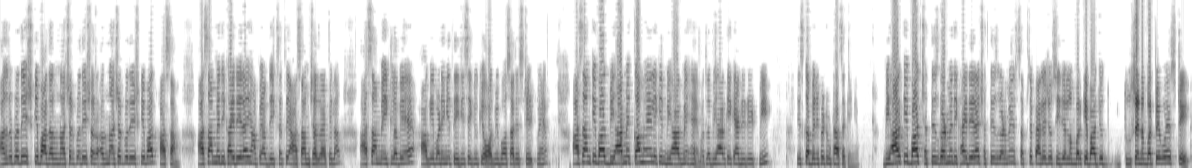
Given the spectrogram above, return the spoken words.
आंध्र प्रदेश के बाद अरुणाचल प्रदेश और अरुणाचल प्रदेश के बाद आसाम। आसाम में दिखाई दे रहा है, यहाँ पे आप देख सकते हैं आसाम चल रहा है फ़िलहाल। आसाम में एकलव्य है, आगे बढ़ेंगे तेज़ी से क्योंकि और भी बहुत सारे स्टेट में है। आसाम के बाद बिहार में कम है, लेकिन बिहार में है। मतलब बिहार के कैंडिडेट भी इसका बेनिफिट उठा सकेंगे। बिहार के बाद छत्तीसगढ़ में दिखाई दे रहा है। छत्तीसगढ़ में सबसे पहले जो सीरियल नंबर के बाद जो दूसरे नंबर पे वो है स्टेट,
